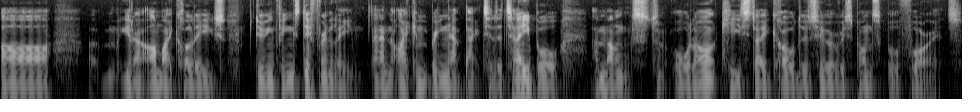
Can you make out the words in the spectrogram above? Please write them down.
Are you know, are my colleagues doing things differently? And I can bring that back to the table amongst all our key stakeholders who are responsible for it.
